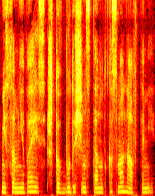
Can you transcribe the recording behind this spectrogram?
не сомневаясь, что в будущем станут космонавтами.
